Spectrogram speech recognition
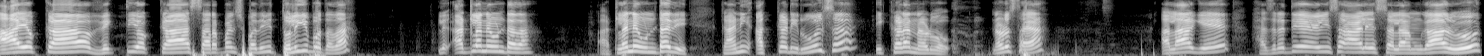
ఆ యొక్క వ్యక్తి యొక్క సర్పంచ్ పదవి తొలగిపోతుందా? అట్లనే ఉంటుందా? అట్లనే ఉంటుంది. కానీ అక్కడి రూల్స్ ఇక్కడ నడవవు. నడుస్తాయా? అలాగే హజరతే ఈసా అలీస్లాం గారు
